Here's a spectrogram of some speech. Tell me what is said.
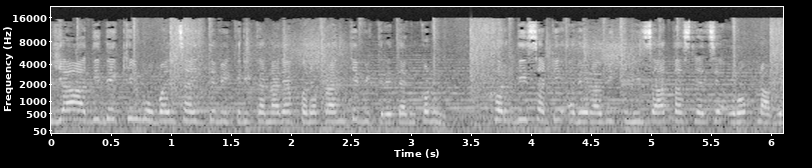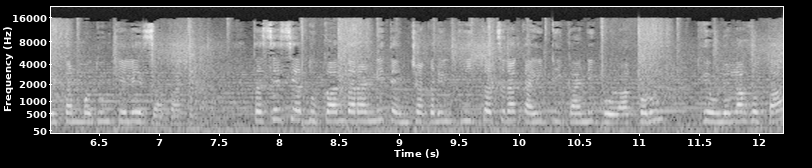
याआधी देखील मोबाईल साहित्य विक्री करणाऱ्या परप्रांतीय विक्रेत्यांकडून खरेदीसाठी अरेरावी केली जात असल्याचे आरोप नागरिकांमधून केले जात आहेत. तसेच या दुकानदारांनी त्यांच्याकडील ई कचरा काही ठिकाणी गोळा करून ठेवलेला होता.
